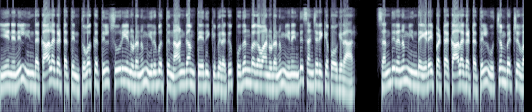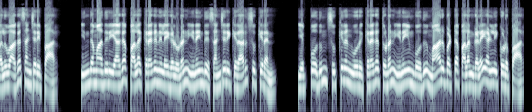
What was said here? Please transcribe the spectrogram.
ஏனெனில் இந்த காலகட்டத்தின் துவக்கத்தில் சூரியனுடனும் இருபத்து நான்காம் தேதிக்கு பிறகு புதன் பகவானுடனும் இணைந்து சஞ்சரிக்கப் போகிறார். சந்திரனும் இந்த இடைப்பட்ட காலகட்டத்தில் உச்சம் பெற்று வலுவாக சஞ்சரிப்பார். இந்த மாதிரியாக பல கிரகநிலைகளுடன் இணைந்து சஞ்சரிக்கிறார் சுக்கிரன். எப்போதும் சுக்கிரன் ஒரு கிரகத்துடன் இணையும்போது மாறுபட்ட பலன்களை அள்ளிக் கொடுப்பார்.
